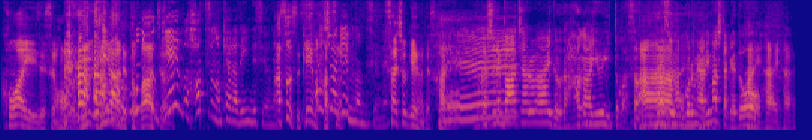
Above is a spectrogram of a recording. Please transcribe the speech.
怖いですよ本当。リリアルとバーチャル。ゲーム初のキャラでいいんですよね。あそうです。ゲーム初最初はゲームなんですよね。最初ゲームです。はい。昔ねバーチャルアイドルで羽賀結衣とかさ、そういう試みありましたけど、はいはいはい。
